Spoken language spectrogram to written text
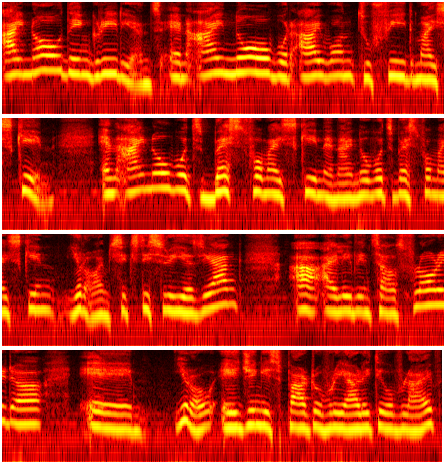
I know the ingredients and I know what I want to feed my skin. And I know what's best for my skin and I know what's best for my skin. You know, I'm 63 years young. Uh, I live in South Florida. Uh, you know, aging is part of reality of life.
